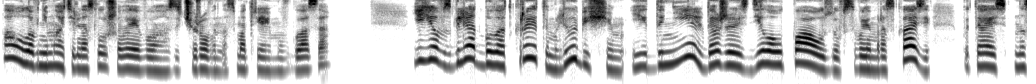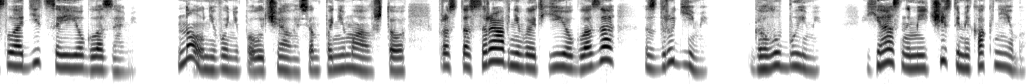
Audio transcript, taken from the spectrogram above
Паула внимательно слушала его, зачарованно смотря ему в глаза. Ее взгляд был открытым, любящим, и Даниэль даже сделал паузу в своем рассказе, пытаясь насладиться ее глазами. Но у него не получалось. Он понимал, что просто сравнивает ее глаза с другими, голубыми, ясными и чистыми, как небо.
